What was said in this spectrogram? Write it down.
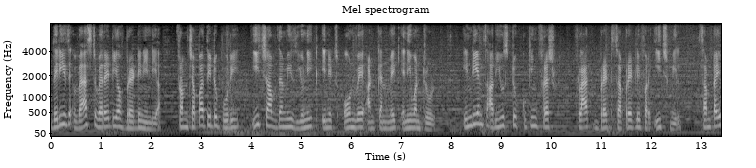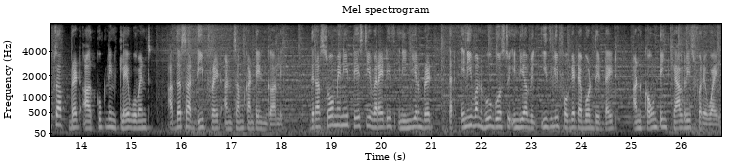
There is a vast variety of bread in India from chapati to puri, each of them is unique in its own way and can make anyone drool. Indians are used to cooking fresh flat bread separately for each meal. Some types of bread are cooked in clay ovens, others are deep fried and some contain garlic. There are so many tasty varieties in Indian bread that anyone who goes to India will easily forget about their diet and counting calories for a while.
